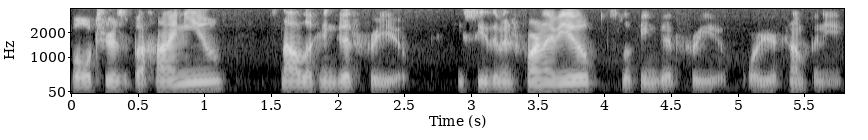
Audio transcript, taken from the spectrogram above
vultures behind you it's not looking good for you. You see them in front of you, it's looking good for you or your company.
